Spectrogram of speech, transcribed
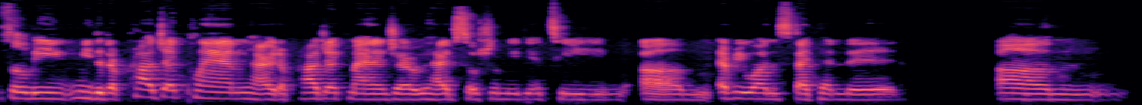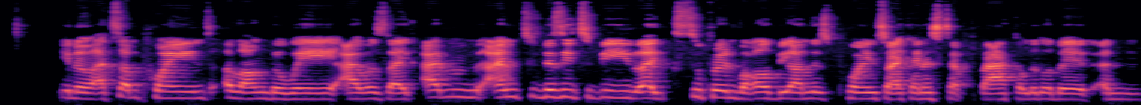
so we we did a project plan. We hired a project manager. We hired social media team. Um, everyone stipended. Um, you know, at some point along the way, I was like, I'm I'm too busy to be like super involved beyond this point. So I kind of stepped back a little bit, and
